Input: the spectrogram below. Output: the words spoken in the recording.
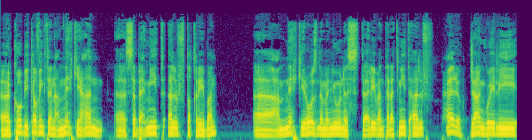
آه كولبي كوفينغتون عم نحكي عن آه 700 ألف تقريبا. آه عم نحكي روز نمايونس تقريبا 300 ألف. حلو. جانغ ويلي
